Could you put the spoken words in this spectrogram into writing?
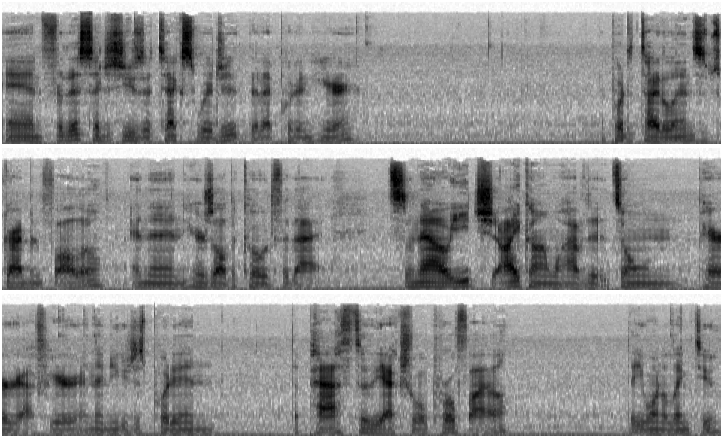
And for this I just use a text widget that I put in here put the title in, subscribe and follow, and then here's all the code for that. So now each icon will have its own paragraph here, and then you can just put in the path to the actual profile that you want to link to.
